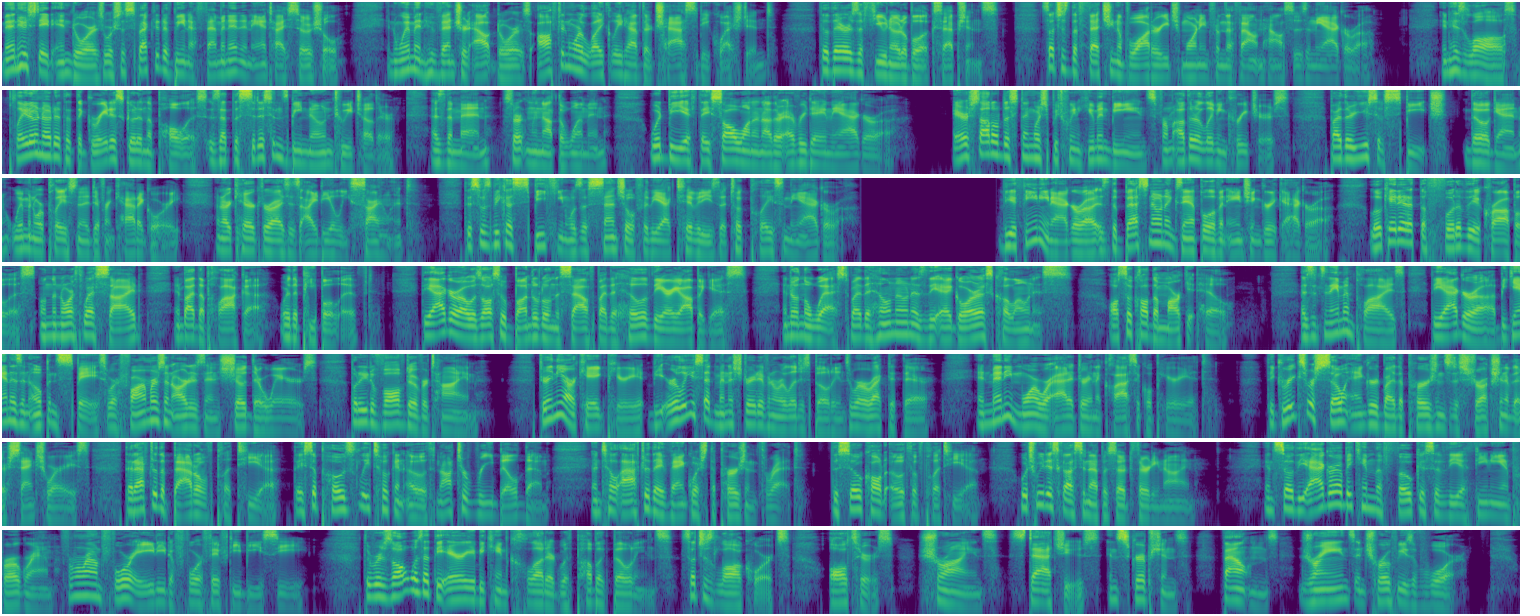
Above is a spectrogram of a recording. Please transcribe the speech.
Men who stayed indoors were suspected of being effeminate and antisocial, and women who ventured outdoors often were likely to have their chastity questioned, though there is a few notable exceptions, such as the fetching of water each morning from the fountain houses in the agora. In his laws, Plato noted that the greatest good in the polis is that the citizens be known to each other, as the men, certainly not the women, would be if they saw one another every day in the agora. Aristotle distinguished between human beings from other living creatures by their use of speech, though again, women were placed in a different category and are characterized as ideally silent. This was because speaking was essential for the activities that took place in the agora. The Athenian Agora is the best known example of an ancient Greek agora, located at the foot of the Acropolis on the northwest side and by the Plaka, where the people lived. The Agora was also bundled on the south by the hill of the Areopagus, and on the west by the hill known as the Agoras Colonus, also called the Market Hill. As its name implies, the Agora began as an open space where farmers and artisans showed their wares, but it evolved over time. During the Archaic period, the earliest administrative and religious buildings were erected there, and many more were added during the Classical period. The Greeks were so angered by the Persians' destruction of their sanctuaries that after the Battle of Plataea, they supposedly took an oath not to rebuild them until after they vanquished the Persian threat, the so called Oath of Plataea, which we discussed in episode 39. And so the Agora became the focus of the Athenian program from around 480 to 450 BC. The result was that the area became cluttered with public buildings, such as law courts, altars, shrines, statues, inscriptions, fountains, drains, and trophies of war.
